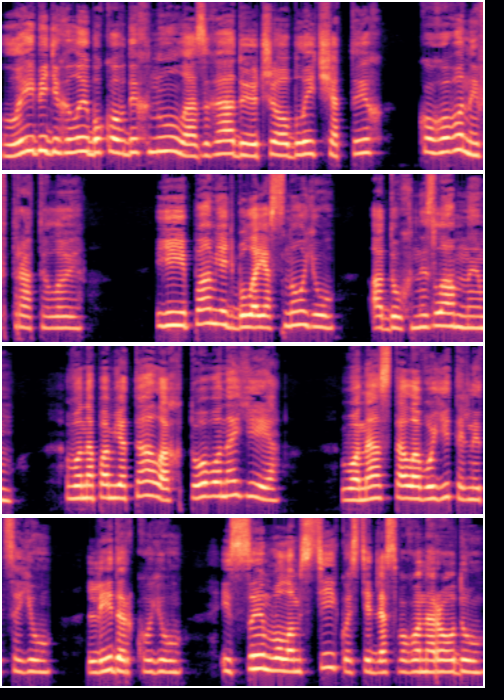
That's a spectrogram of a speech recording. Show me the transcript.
Либідь глибоко вдихнула, згадуючи обличчя тих, кого вони втратили. Її пам'ять була ясною, а дух незламним. Вона пам'ятала, хто вона є. Вона стала воїтельницею, лідеркою і символом стійкості для свого народу.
